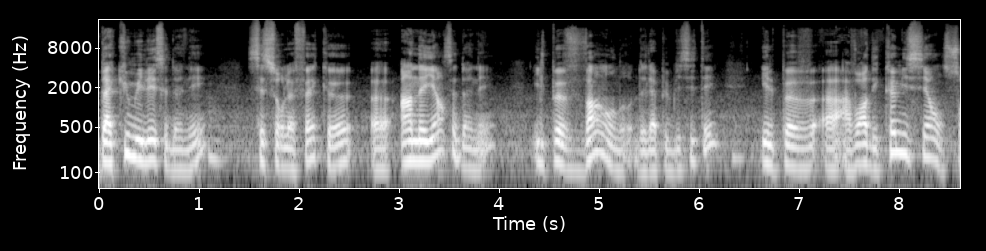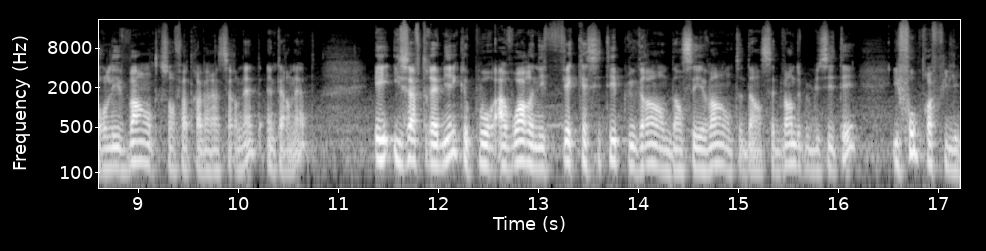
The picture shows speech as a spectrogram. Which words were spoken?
d'accumuler ces données, hmm. C'est sur le fait que, euh, en ayant ces données, ils peuvent vendre de la publicité, ils peuvent euh, avoir des commissions sur les ventes qui sont faites à travers Internet, Internet, et ils savent très bien que pour avoir une efficacité plus grande dans ces ventes, dans cette vente de publicité, il faut profiler.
